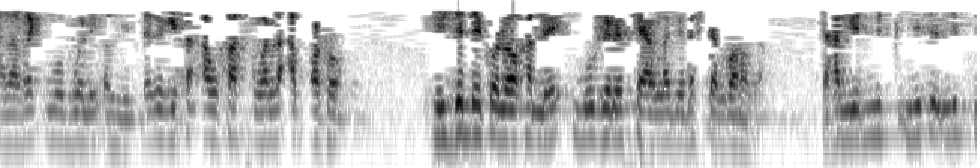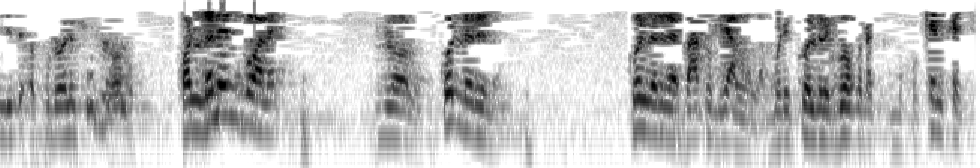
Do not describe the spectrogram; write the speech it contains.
alal rek moo boole aw nit da nga gis aw fas wala ab oto ñu jëndee ko loo xam ne moo gën a seer la nga def ca goro ga te xam ngeen nit nit nit nit ëpp doole foofu loolu kon la leen boole loolu kóllëre la kóllëre la baatub yàlla la mu ne kóllëre googu nag bu ko kenn fecc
